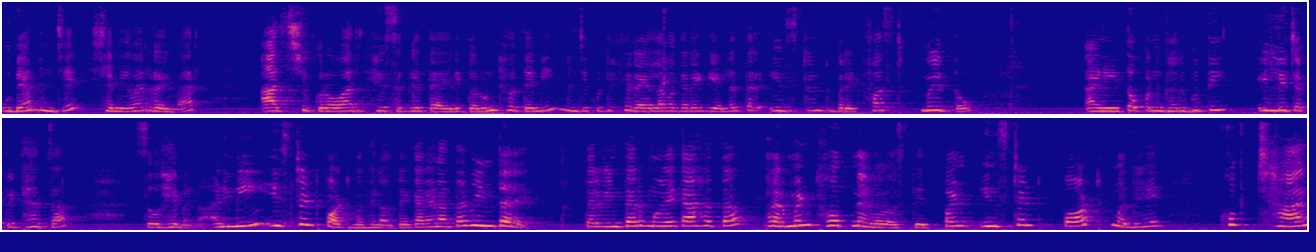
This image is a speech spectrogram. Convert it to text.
उद्या म्हणजे शनिवार रविवार. आज शुक्रवार हे सगळी तयारी करून ठेवते मी. म्हणजे कुठे फिरायला वगैरे गेलं तर इन्स्टंट ब्रेकफास्ट मिळतो. आणि तो पण घरगुती इडलीच्या पिठाचा. सो हे बघा. आणि मी इन्स्टंट पॉटमध्ये लावते. कारण आता विंटर आहे. तर विंटरमुळे काय होतं? फर्मंट होत नाही व्यवस्थित. पण इन्स्टंट पॉटमध्ये खूप छान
